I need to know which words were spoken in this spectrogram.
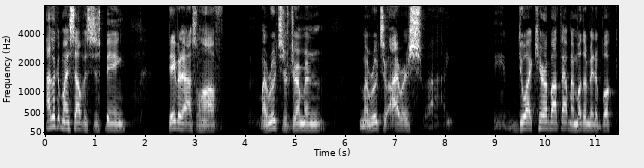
I look at myself as just being David Hasselhoff. My roots are German. My roots are Irish. Do I care about that? My mother made a book.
